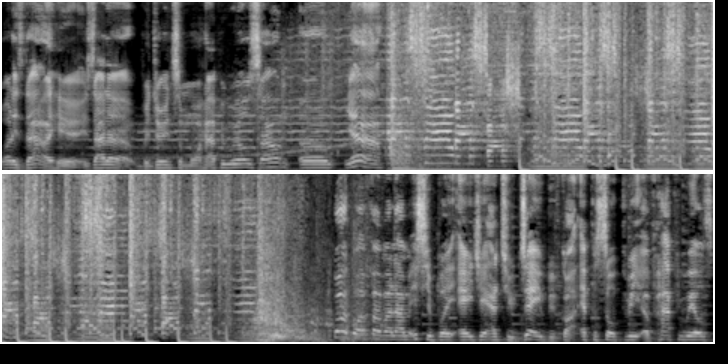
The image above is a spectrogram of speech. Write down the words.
What is that I hear? Is that a we're doing some more Happy Wheels sound? Um, yeah. Fam, it's your boy AJ, and today we've got episode 3 of Happy Wheels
